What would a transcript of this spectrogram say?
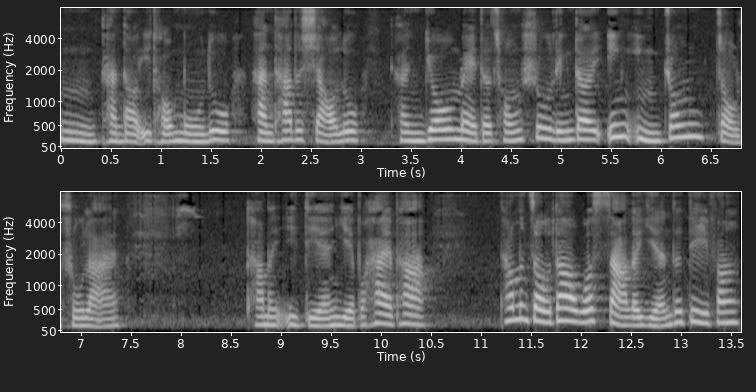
嗯，看到一头母鹿和它的小鹿很优美的从树林的阴影中走出来。它们一点也不害怕，他们走到我撒了盐的地方，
